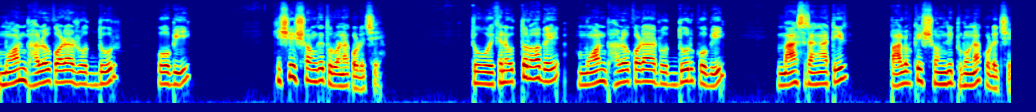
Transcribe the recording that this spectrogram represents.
মন ভালো করা রোদ্দুর কবি কিসের সঙ্গে তুলনা করেছে? তো এখানে উত্তর হবে, মন ভালো করা রোদ্দুর কবি মাছরাঙাটির পালকের সঙ্গে তুলনা করেছে।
